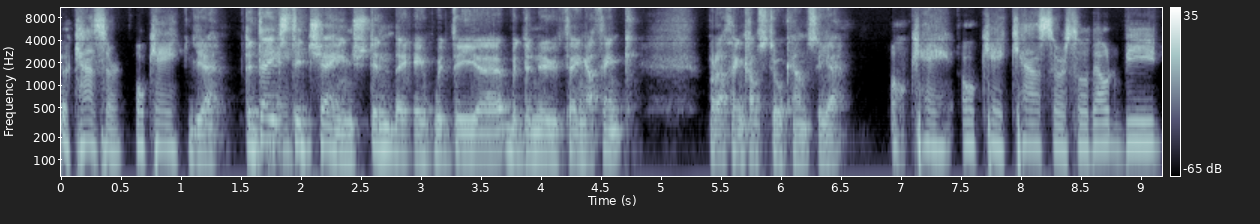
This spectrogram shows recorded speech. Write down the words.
Uh, cancer. Okay. Yeah, the dates okay. did change, didn't they, with the uh, with the new thing? I think, but I think I'm still cancer. Yeah. Okay. Okay. Cancer. So that would be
